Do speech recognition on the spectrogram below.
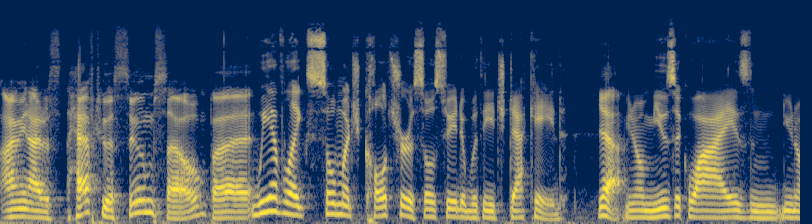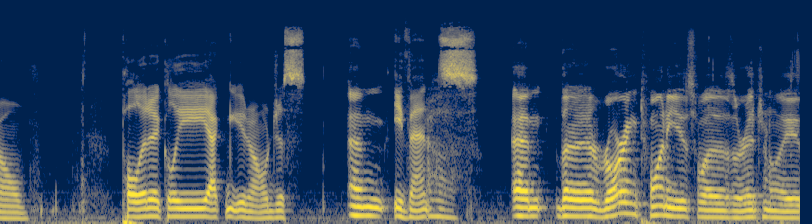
I mean, I just have to assume so, but We have like so much culture associated with each decade. yeah. You know, music-wise and, you know, politically, you know, just and events. And the Roaring Twenties was originally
